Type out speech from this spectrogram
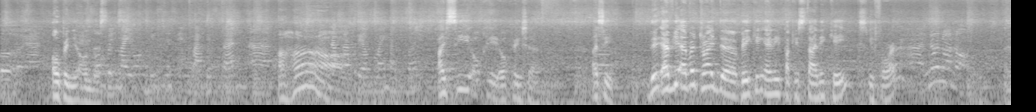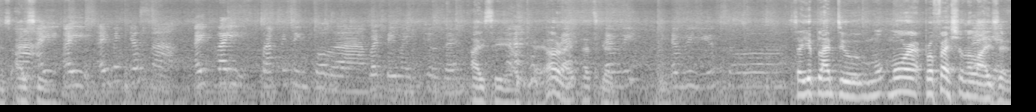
uh, Open your own open business. my own business in Pakistan, uh, Aha. the country of my husband. I see. Okay, okay, chef. I see. Di- have you ever tried uh, baking any Pakistani cakes before? Uh, no, no, no. Yes, Uh, I see. I, I, I try practicing for uh, birthday my children. I see. Okay. All right. That's good. Every, every year, so... So you plan to mo- more professionalize Yes, it.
